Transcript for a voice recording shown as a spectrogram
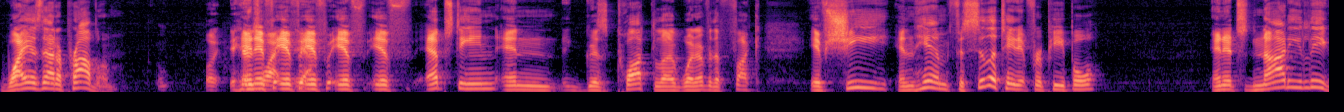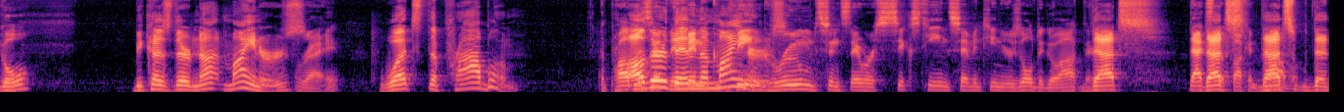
why is that a problem? Well, and if why- if, yeah. if if if Epstein and Giztwatla, whatever the fuck, if she and him facilitate it for people, and it's not illegal because they're not minors, right. what's the problem? The problem Other is that than been the g- being groomed since they were 16, 17 years old to go out there. That's That's the that's fucking that's problem. that,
